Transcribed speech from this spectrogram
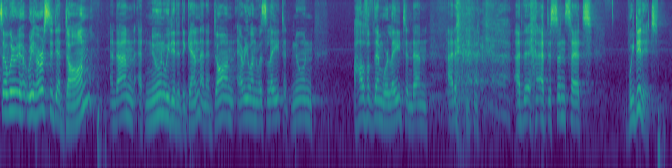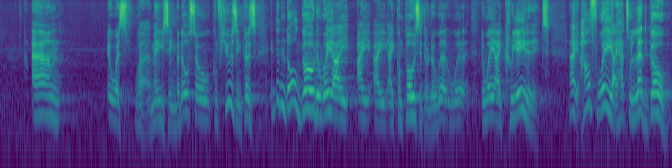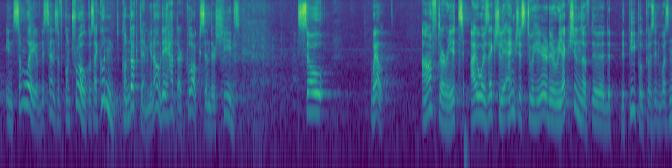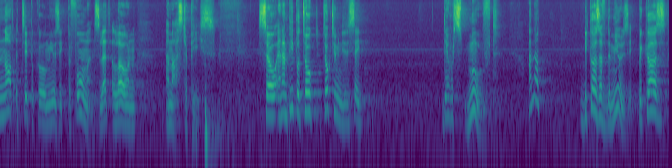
So we re rehearsed it at dawn, and then at noon we did it again, and at dawn everyone was late, at noon half of them were late, and then at, at, the, at the sunset we did it. And it was well, amazing, but also confusing because it didn't all go the way I, I, I, I composed it or the way, the way I created it. I, halfway I had to let go in some way of the sense of control because I couldn't conduct them, you know, they had their clocks and their sheets. so, well, after it, I was actually anxious to hear the reactions of the, the, the people because it was not a typical music performance, let alone a masterpiece. So, and then people talk, talk to me, they say, they were moved. I'm not because of the music, because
